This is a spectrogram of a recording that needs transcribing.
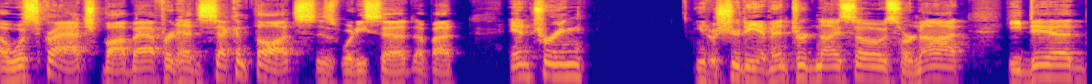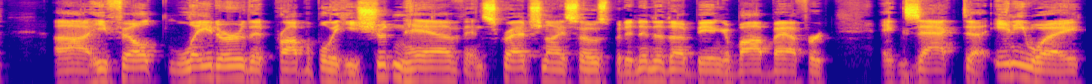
uh, was scratched. Bob Baffert had second thoughts, is what he said about entering. You know, should he have entered Nysos or not? He did. Uh, he felt later that probably he shouldn't have and scratched Nysos, but it ended up being a Bob Baffert exact uh, anyway.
